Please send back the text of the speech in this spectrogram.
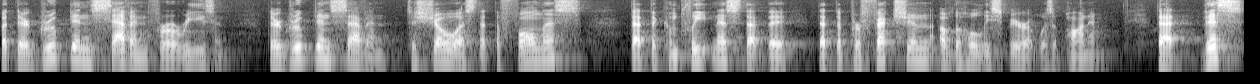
but they're grouped in seven for a reason. They're grouped in seven to show us that the fullness, that the completeness, that the, that the perfection of the Holy Spirit was upon him. That this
